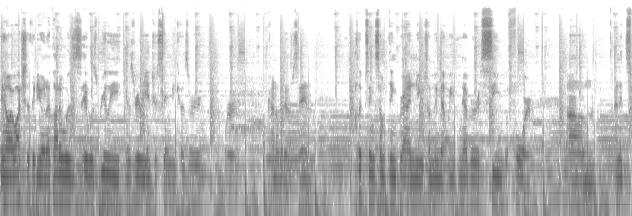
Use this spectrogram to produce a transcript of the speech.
You know, I watched the video and I thought it was it was really it was really interesting because we're we're kind of what I was saying, eclipsing something brand new, something that we've never seen before, um, and it's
